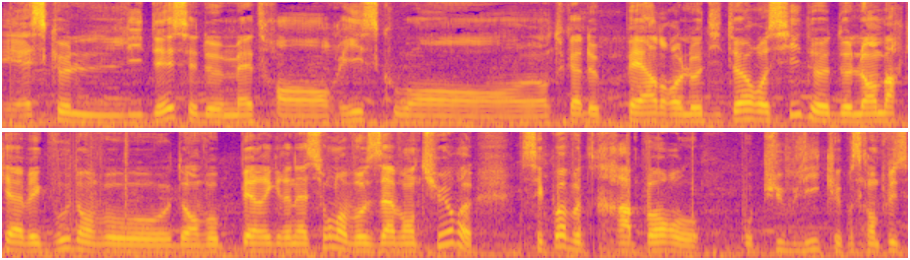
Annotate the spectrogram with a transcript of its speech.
Et est-ce que l'idée, c'est de mettre en risque ou en, tout cas de perdre l'auditeur aussi, de, l'embarquer avec vous dans vos, dans pérégrinations, dans vos aventures? C'est quoi votre rapport au, au public? Parce qu'en plus,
